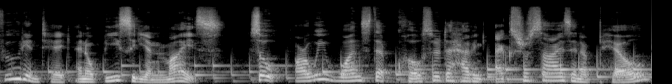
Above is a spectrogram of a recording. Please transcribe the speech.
food intake and obesity in mice. So, are we one step closer to having exercise in a pill?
